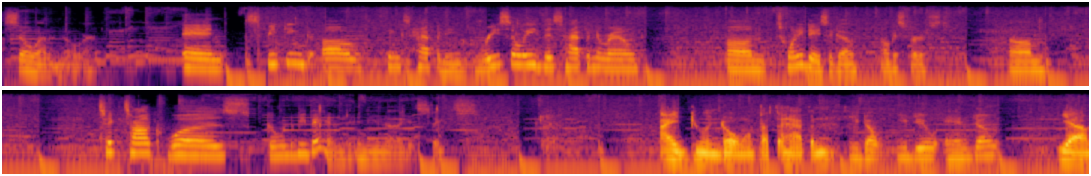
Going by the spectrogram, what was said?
So out of nowhere. And speaking of things happening, recently this happened around um 20 days ago, August 1st. Um TikTok was going to be banned in the United States. I do and don't want that to happen. You don't you do and don't? Yeah.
